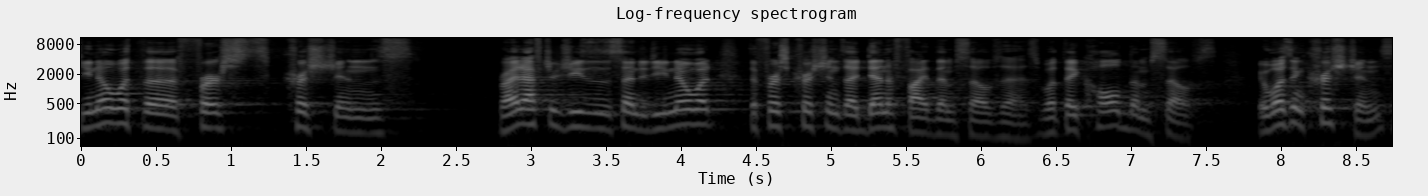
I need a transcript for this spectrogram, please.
Do you know what the first Christians, right after Jesus ascended, do you know what the first Christians identified themselves as, what they called themselves? It wasn't Christians,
